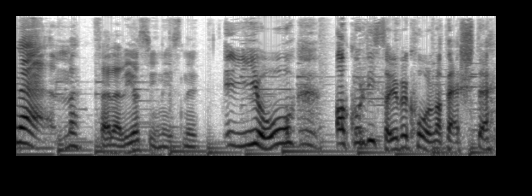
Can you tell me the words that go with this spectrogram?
Nem, feleli a színésznő. Jó, akkor visszajövök holnap este.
